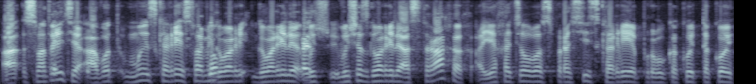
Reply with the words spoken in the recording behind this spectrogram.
А, смотрите, а вот мы скорее с вами Но... Ну, говори, говорили, вы, вы сейчас говорили о страхах, а я хотел вас спросить скорее про какой-то такой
